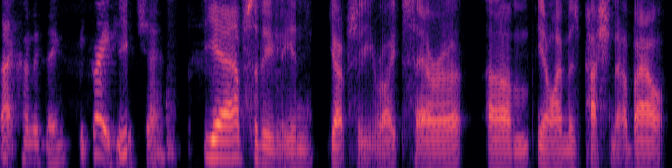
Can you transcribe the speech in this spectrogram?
that kind of thing. It'd be great if you could share. Yeah, absolutely, and you're absolutely right, Sarah. Um, you know, I'm as passionate about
